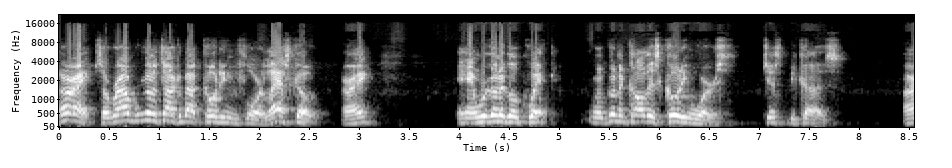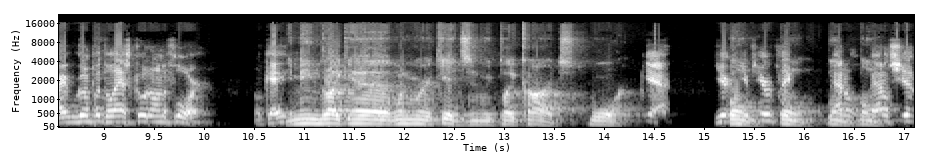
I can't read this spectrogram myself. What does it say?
All right, so Rob, we're going to talk about coating the floor. Last coat, all right, and we're going to go quick. We're going to call this coating wars, just because. All right, we're going to put the last coat on the floor. Okay. You mean like uh, when we were kids and we played cards, war? Yeah. You're, Boom, if you ever played boom, battle, boom. Battleship,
